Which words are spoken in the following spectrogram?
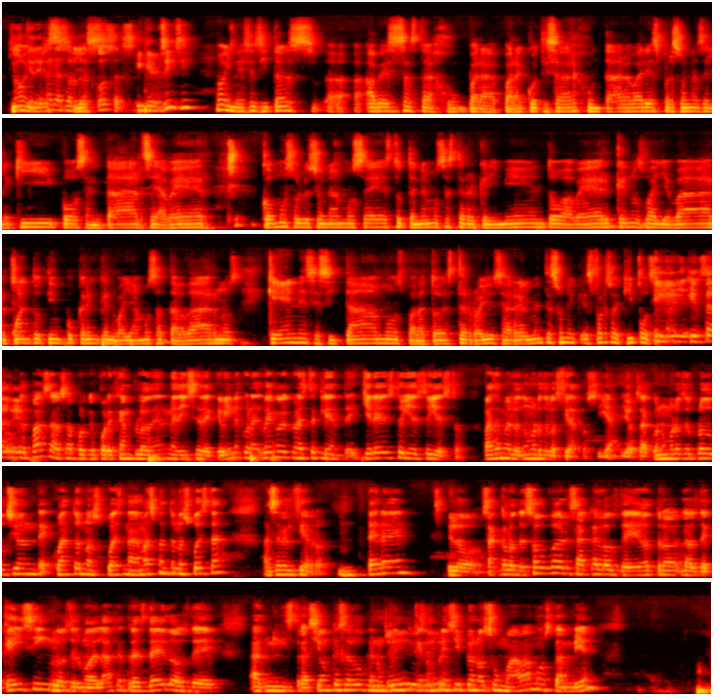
No, y que dejan de hacer otras cosas. Y que sí, sí. No, y necesitas a, veces hasta para, para, cotizar, juntar a varias personas del equipo, sentarse, a ver cómo solucionamos esto, tenemos este requerimiento, a ver qué nos va a llevar, cuánto tiempo creen que vayamos a tardarnos, qué necesitamos para todo este rollo. O sea, realmente es un esfuerzo de equipo. Sí, ¿qué es algo que pasa? O sea, porque por ejemplo, Den me dice de que vine con, vengo con este cliente, quiere esto y esto y esto, pásame los números de los fierros y ya, yo, o sea, con números de producción de cuánto nos cuesta, nada más cuánto nos cuesta hacer el fierro. Ten y lo saca los de software, saca los de otro, los de casing, los del modelaje 3D, los de administración, que es algo que en un, que en un principio no sumábamos también.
